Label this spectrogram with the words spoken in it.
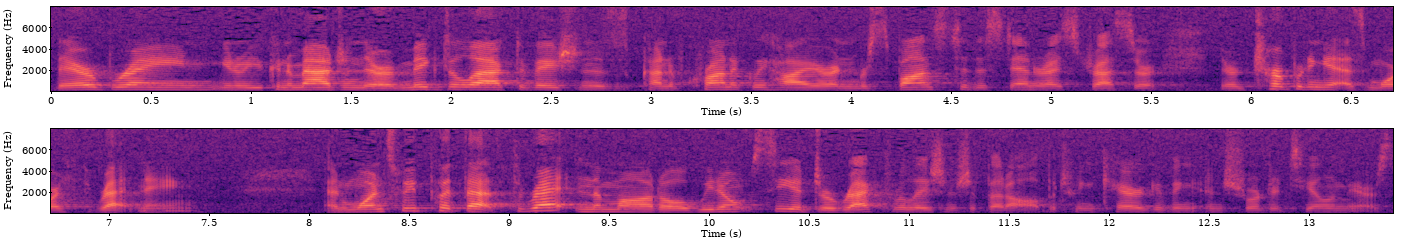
Their brain, you know, you can imagine their amygdala activation is kind of chronically higher in response to the standardized stressor. They're interpreting it as more threatening. And once we put that threat in the model, we don't see a direct relationship at all between caregiving and shorter telomeres.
